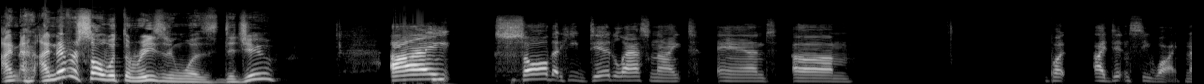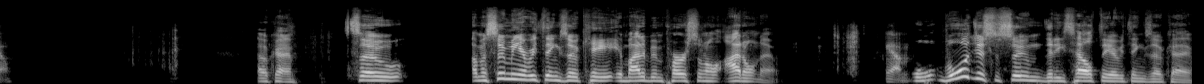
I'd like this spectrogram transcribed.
I I never saw what the reasoning was. Did you? I saw that he did last night, and um, but I didn't see why. No. Okay. So I'm assuming everything's okay. It might have been personal. I don't know. Yeah. We'll, but we'll just assume that he's healthy. Everything's okay.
